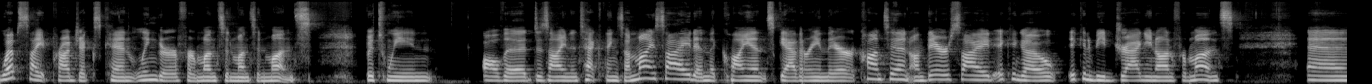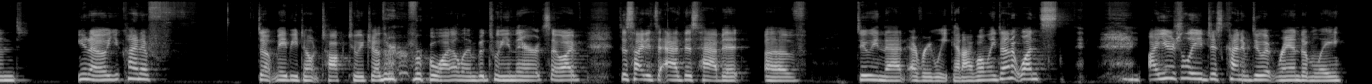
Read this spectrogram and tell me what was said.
website projects can linger for months and months and months between all the design and tech things on my side and the clients gathering their content on their side. It can go, it can be dragging on for months. And, you know, you kind of don't maybe don't talk to each other for a while in between there. So I've decided to add this habit of doing that every week. And I've only done it once. I usually just kind of do it randomly.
